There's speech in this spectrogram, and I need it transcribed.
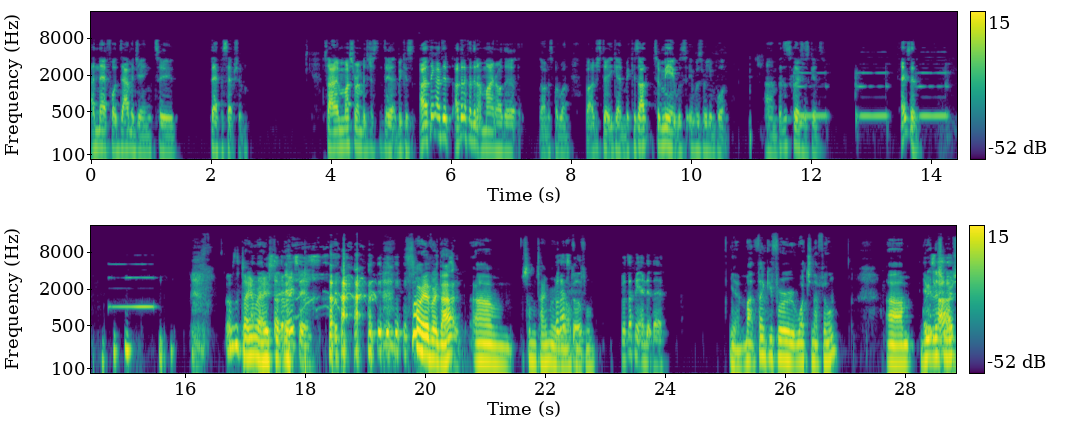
and therefore damaging to their perception. So I must remember to just to do it because I think I did. I don't know if I did it on mine or the, the honest pod one, but I'll just do it again because I, to me it was it was really important. Um, but disclosure is good. Excellent. That was the And timer then I we start the races. Sorry about that. Um, some timer. Well, that's cool. We'll definitely end it there. Yeah, Matt. Thank you for watching that film. Um, great was hard.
